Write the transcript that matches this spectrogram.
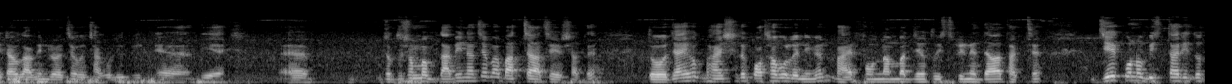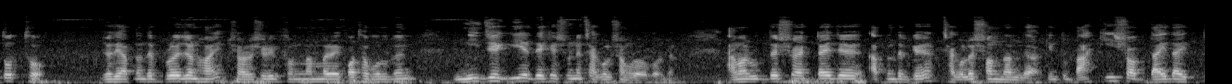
এটাও গাভিন রয়েছে ওই আহ, দিয়ে যত সম্ভব গাভিন আছে বা বাচ্চা আছে এর সাথে। তো যাই হোক, ভাইয়ের সাথে কথা বলে নেবেন। ভাইয়ের ফোন নাম্বার যেহেতু স্ক্রিনে দেওয়া থাকছে, যে কোনো বিস্তারিত তথ্য যদি আপনাদের প্রয়োজন হয়, সরাসরি ফোন নাম্বারে কথা বলবেন, নিজে গিয়ে দেখে শুনে ছাগল সংগ্রহ করবেন। আমার উদ্দেশ্য একটাই যে আপনাদেরকে ছাগলের সন্ধান দেওয়া, কিন্তু বাকি সব দায় দায়িত্ব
